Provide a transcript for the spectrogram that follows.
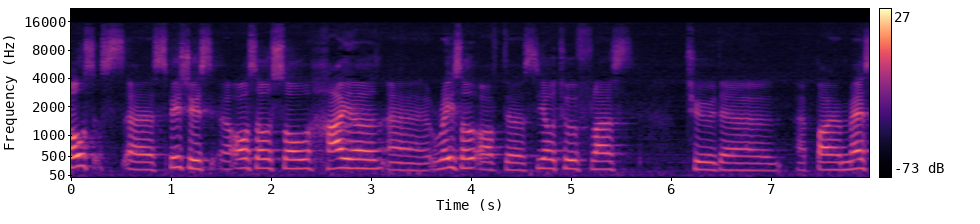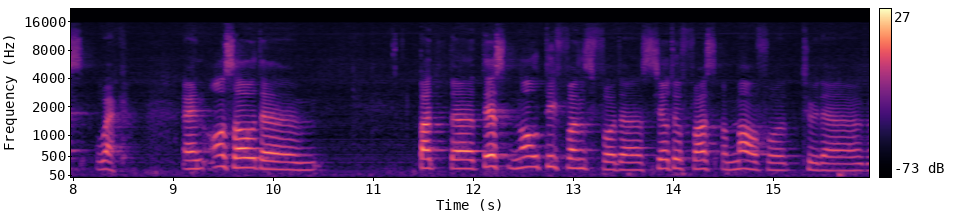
both uh, species also show higher uh, ratio of the CO2 flux to the uh, biomass wet. And also the, but the, there's no difference for the CO2 flux amount for, to the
